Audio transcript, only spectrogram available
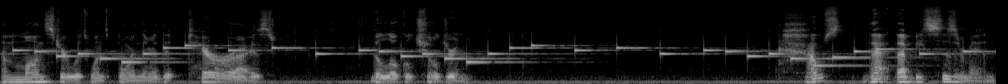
A monster was once born there that terrorized the local children. How's that? That'd be Scissorman.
